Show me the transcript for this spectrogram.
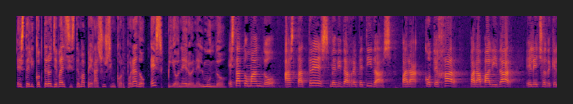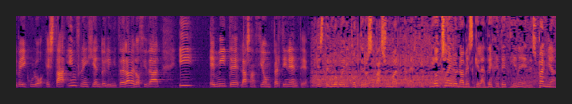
Este helicóptero lleva el sistema Pegasus incorporado. Es pionero en el mundo. Está tomando hasta tres medidas repetidas para cotejar, para validar el hecho de que el vehículo está infringiendo el límite de la velocidad y emite la sanción pertinente. Este nuevo helicóptero se va a sumar a las 18 aeronaves que la DGT tiene en España.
